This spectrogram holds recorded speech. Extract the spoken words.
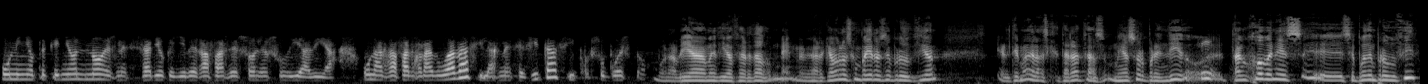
un niño pequeño no es necesario que lleve gafas de sol en su día a día. Unas gafas graduadas si las necesitas y por supuesto. Bueno, había medio acertado. Me, me marcaban los compañeros de producción el tema de las cataratas. Me ha sorprendido. ¿Tan jóvenes eh, se pueden producir?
